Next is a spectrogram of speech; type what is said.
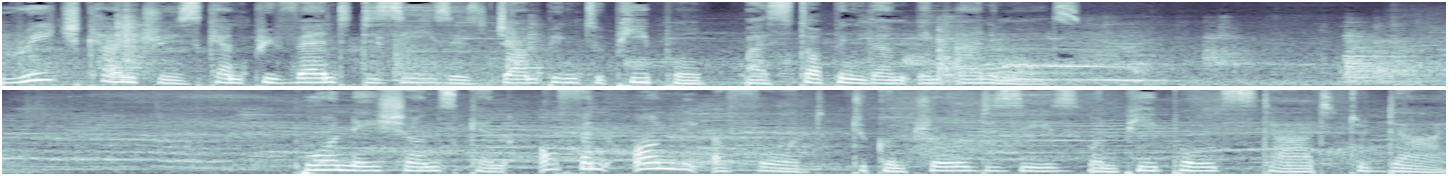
Rich countries can prevent diseases jumping to people by stopping them in animals. Poor nations can often only afford to control disease when people start to die.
